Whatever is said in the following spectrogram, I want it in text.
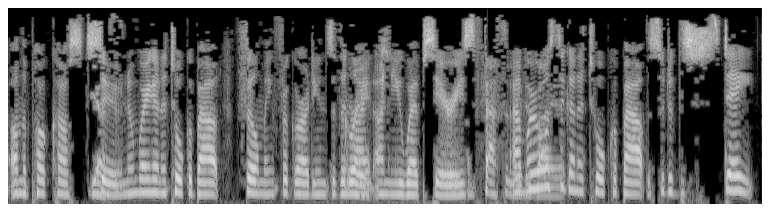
on the podcast Yes. soon, and we're going to talk about filming for Guardians of the Great. Night, our new web series. I'm fascinated And we're also it. going to talk about the sort of the state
